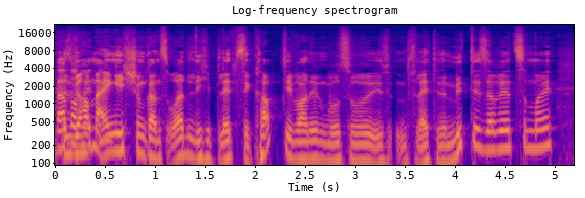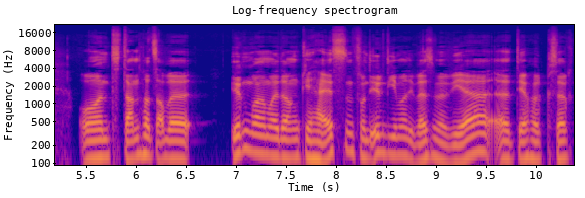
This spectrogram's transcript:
wir wir halt haben eigentlich schon ganz ordentliche Plätze gehabt, die waren irgendwo so, vielleicht in der Mitte, sage ich jetzt einmal. Und dann hat es aber irgendwann mal dann geheißen von irgendjemand, ich weiß nicht mehr wer, äh, der hat gesagt,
